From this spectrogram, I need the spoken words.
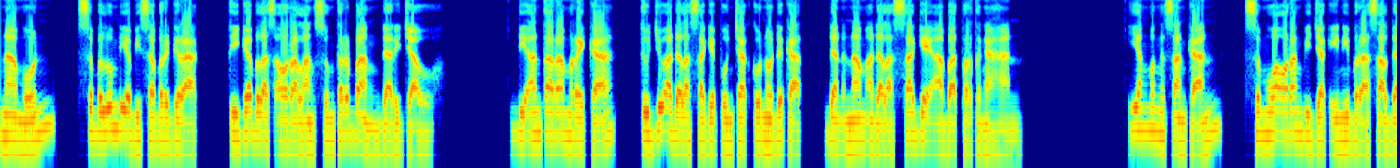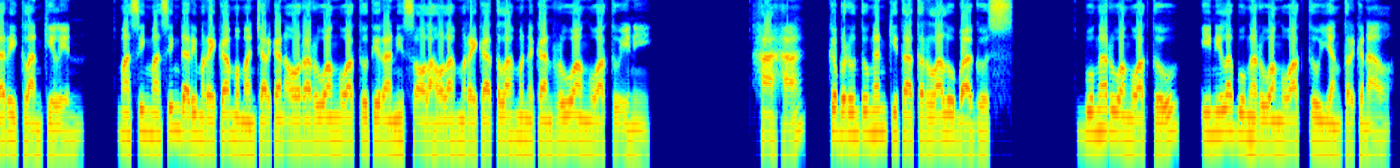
Namun, sebelum dia bisa bergerak, 13 aura langsung terbang dari jauh. Di antara mereka, tujuh adalah sage puncak kuno dekat, dan enam adalah sage abad pertengahan. Yang mengesankan, semua orang bijak ini berasal dari klan Kilin. Masing-masing dari mereka memancarkan aura ruang waktu tirani seolah-olah mereka telah menekan ruang waktu ini. Haha, keberuntungan kita terlalu bagus. Bunga ruang waktu, inilah bunga ruang waktu yang terkenal.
